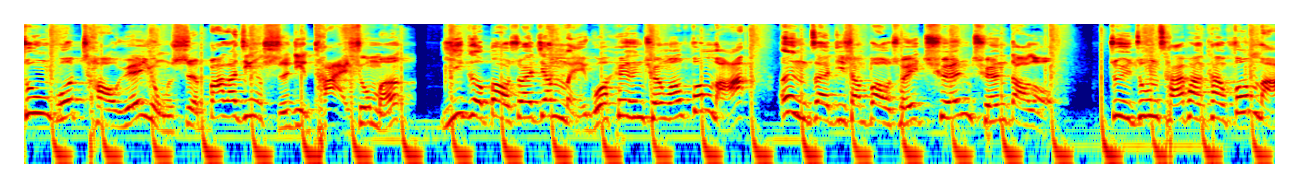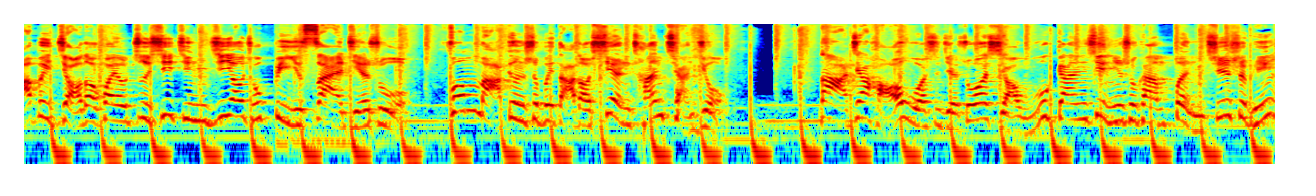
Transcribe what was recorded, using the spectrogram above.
中国草原勇士巴拉金实力太凶猛，一个抱摔将美国黑人拳王疯马摁在地上暴锤，拳拳到肉。最终裁判看疯马被搅到快要窒息，紧急要求比赛结束。疯马更是被打到现场抢救。大家好，我是解说小吴，感谢您收看本期视频。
